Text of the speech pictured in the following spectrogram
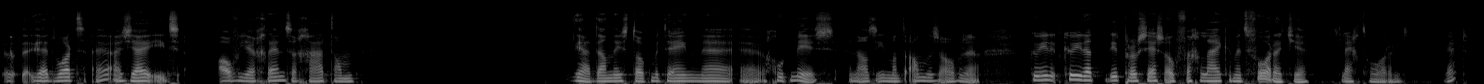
eh, het wordt, hè, als jij iets over je grenzen gaat, dan, ja, dan is het ook meteen uh, goed mis. En als iemand anders over zegt, kun je, kun je dat, dit proces ook vergelijken met voordat je slechthorend werd?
